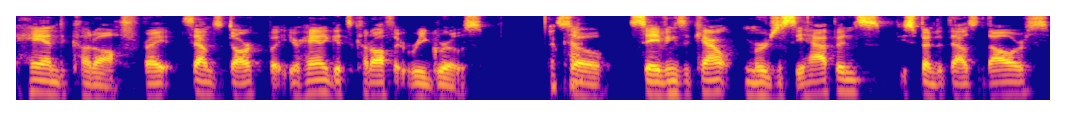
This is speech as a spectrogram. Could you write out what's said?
hand cut off, right? It sounds dark, but your hand gets cut off, it regrows. Okay. So savings account, emergency happens, you spend a thousand dollars,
